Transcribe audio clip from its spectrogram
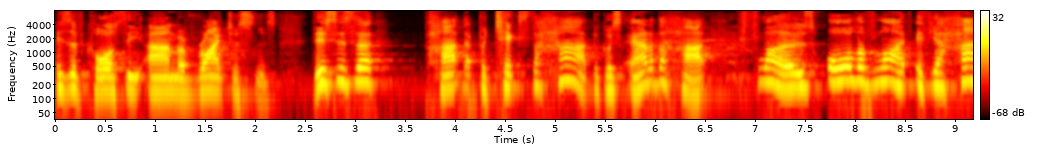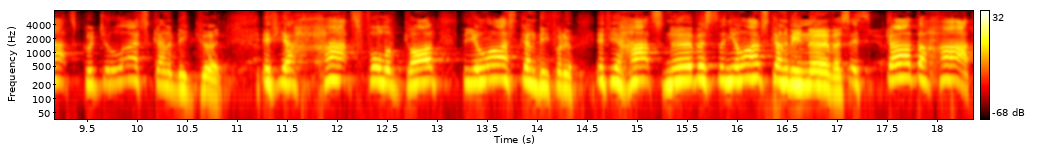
is, of course, the arm of righteousness. This is the part that protects the heart because out of the heart flows all of life. If your heart's good, your life's going to be good. If your heart's full of God, then your life's going to be full of God. If your heart's nervous, then your life's going to be nervous. It's guard the heart.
